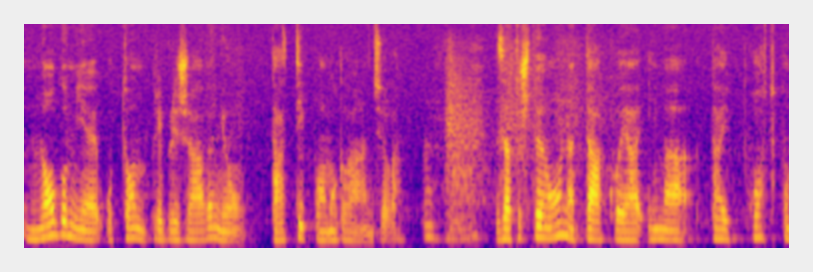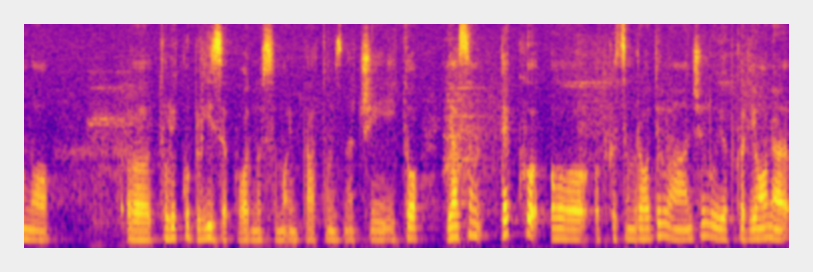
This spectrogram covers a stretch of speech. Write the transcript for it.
mnogo mi je u tom približavanju tati pomogla Anđela. Zato što je ona ta koja ima taj potpuno e, toliko blizak odnos sa mojim tatom. Znači, i to, ja sam tek e, od kad sam rodila Anđelu i od kad je ona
